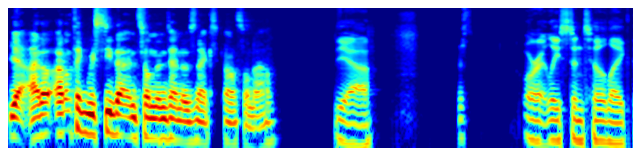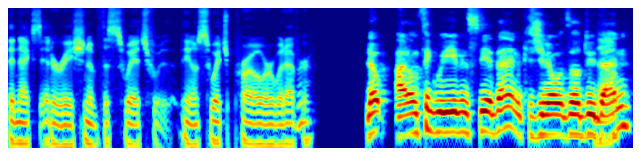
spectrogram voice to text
Yeah, I don't I don't think we see that until Nintendo's next console now. yeah. Or at least until like the next iteration of the Switch, you know, Switch Pro or whatever. Nope, I don't think we even see it then because you know what they'll do No. then?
